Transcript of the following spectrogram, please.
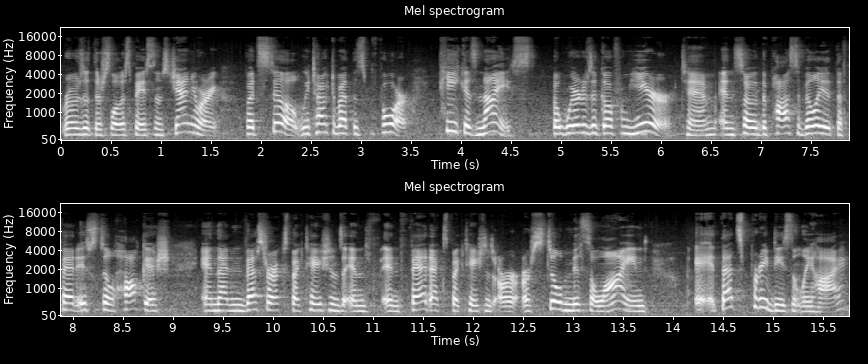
rose at their slowest pace since January. But still, we talked about this before. Peak is nice. But where does it go from here, Tim? And so the possibility that the Fed is still hawkish and that investor expectations and, and Fed expectations are, are still misaligned, it, eh, that's pretty decently high.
